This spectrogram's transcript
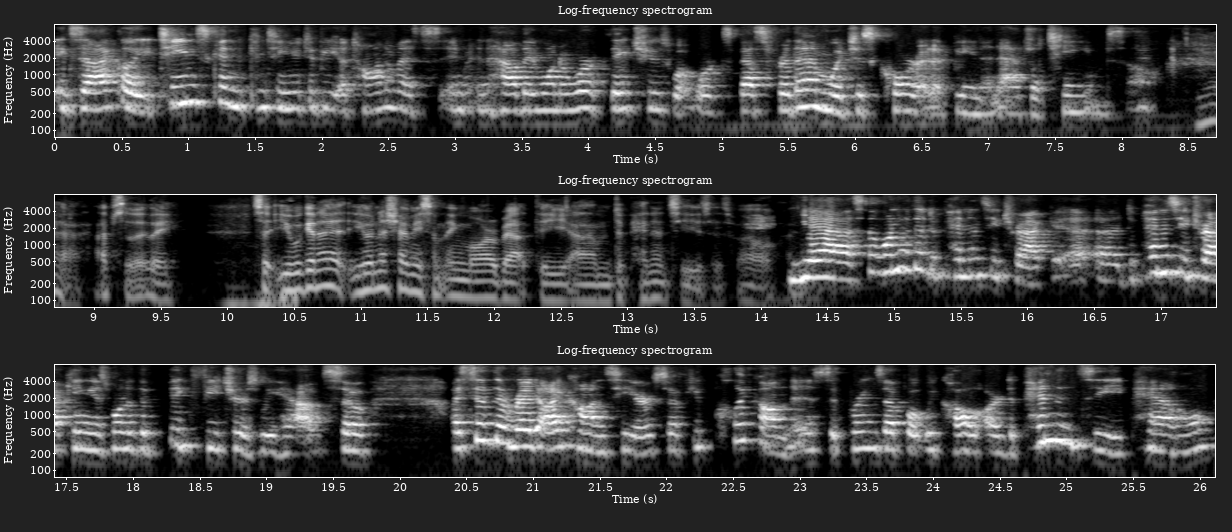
Exactly. Teams can continue to be autonomous in, in how they want to work. They choose what works best for them, which is core at being an agile team. So yeah, absolutely. So you were gonna you're gonna show me something more about the um, dependencies as well. Yeah. So one of the dependency track uh, uh, dependency tracking is one of the big features we have. So I said the red icons here. So if you click on this, it brings up what we call our dependency panel.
